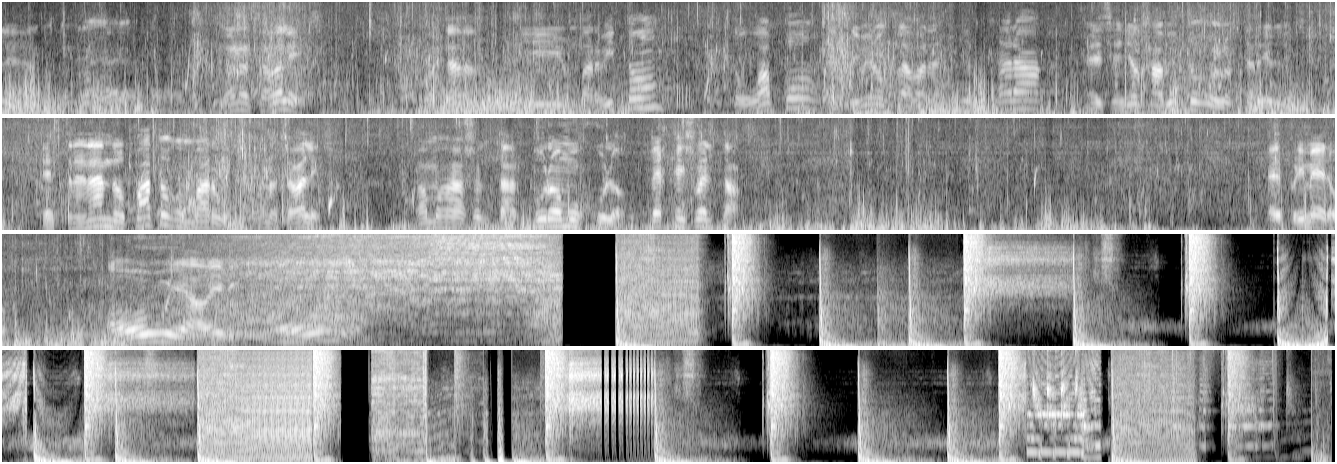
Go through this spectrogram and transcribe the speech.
¿vale? ¿eh? Bueno, chavales, pues nada, y un barbito, todo guapo, el primero en clavar de cara, el señor Javito con los terribles. Estrenando pato con barbo. Bueno, chavales, vamos a soltar puro músculo, pesca y suelta. El primero. Oh yeah, baby.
